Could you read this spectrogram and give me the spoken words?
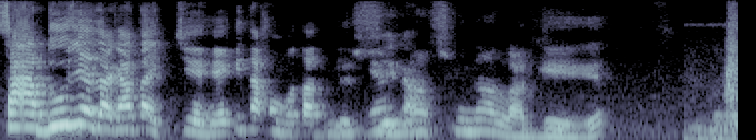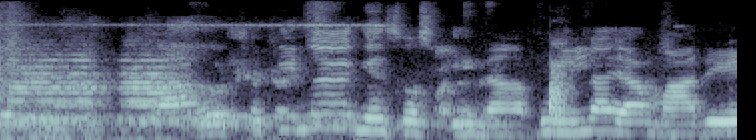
সাধু যে জায়গাত আইছে হে কিতা ক্ষমতা দিছে না। শোনা লাগে। সকিনা গে সকিনা বুইলাই আমারে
